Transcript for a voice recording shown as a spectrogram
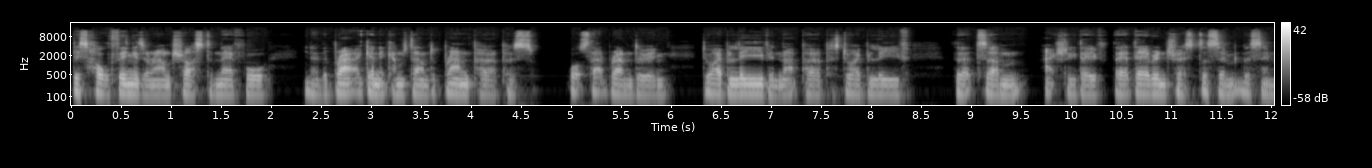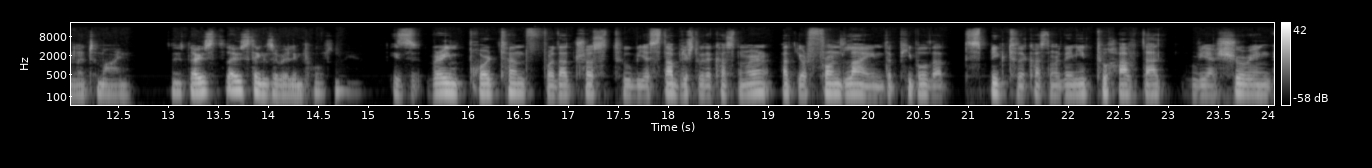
this whole thing is around trust, and therefore you know the brand again it comes down to brand purpose. What's that brand doing? Do I believe in that purpose? Do I believe that um, actually they've their their interests are sim- similar to mine? Those those things are really important. It's very important for that trust to be established with the customer at your front line. The people that speak to the customer, they need to have that reassuring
